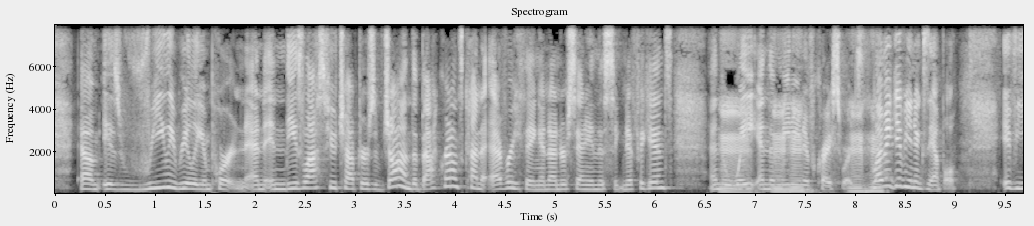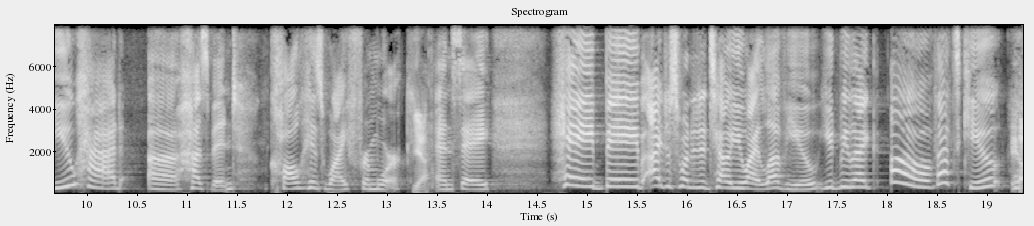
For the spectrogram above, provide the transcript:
um, is really, really important. And in these last few chapters of John, the background's kind of everything and understanding the significance and the weight and the meaning of Christ's words. Let me give you an example. If you had a husband call his wife from work Yeah. and say, Hey, babe, I just wanted to tell you I love you, you'd be like, Oh, that's cute. Yeah.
